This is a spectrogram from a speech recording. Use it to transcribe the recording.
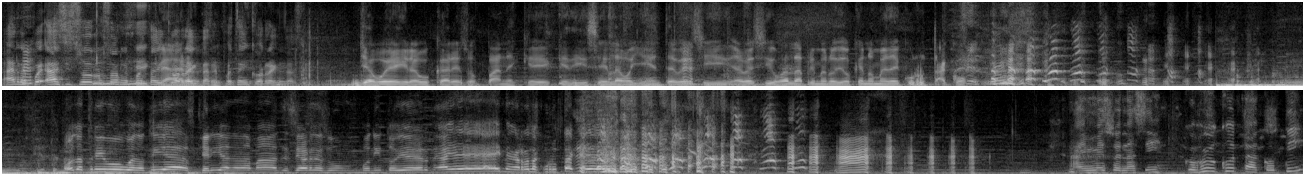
Ah, respu- ah, sí, solo son respuestas claro, incorrectas. sí. Respuestas incorrectas, sí. Ya voy a ir a buscar esos panes que, que dice la oyente, a ver si, a ver si ojalá primero Dios que no me dé currutaco. Hola tribu, buenos días. Quería nada más desearles un bonito viernes. Ay, ay, ay, ay, me agarró la currutaca. Ay, me suena así. Cujucutaco, ti,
